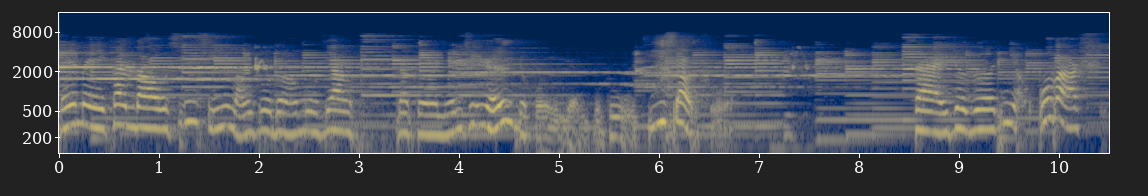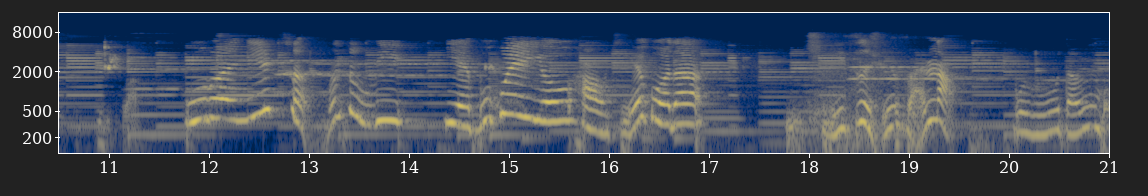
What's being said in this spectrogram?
每每看到辛勤劳作的木匠，那个年轻人就会忍不住讥笑说：“在这个鸟不拉屎的地方，无论你怎么努力，也不会有好结果的。与其自寻烦恼，不如等某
